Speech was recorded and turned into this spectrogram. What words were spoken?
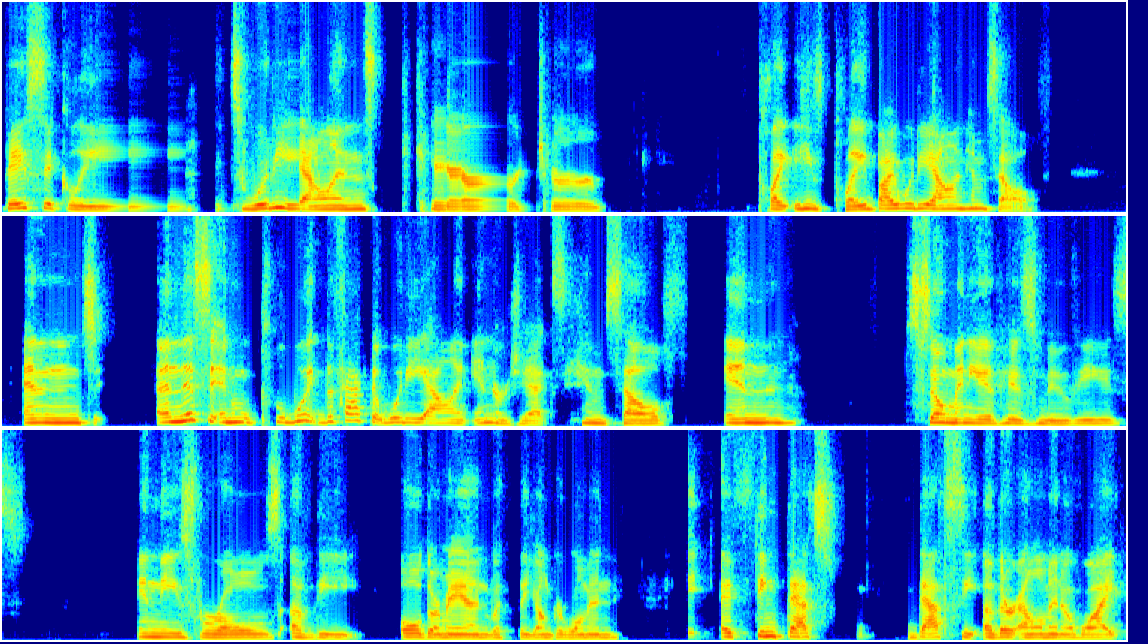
Basically, it's Woody Allen's character. Play, he's played by Woody Allen himself. And and this and the fact that Woody Allen interjects himself in so many of his movies in these roles of the older man with the younger woman i think that's that's the other element of why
